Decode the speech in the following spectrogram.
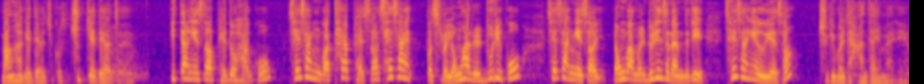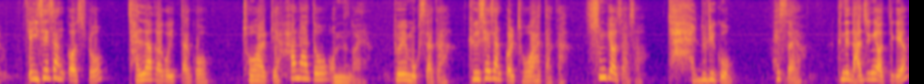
망하게 되어지고 죽게 되어져요. 이 땅에서 배도하고 세상과 타협해서 세상의 것으로 영화를 누리고 세상에서 영광을 누린 사람들이 세상에 의해서 죽임을 당한다 이 말이에요. 그러니까 이 세상 것으로 잘 나가고 있다고 좋아할 게 하나도 없는 거예요. 교회 목사가 그 세상 걸 좋아하다가 숨겨져서 잘 누리고 했어요. 근데 나중에 어떻게 해요?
